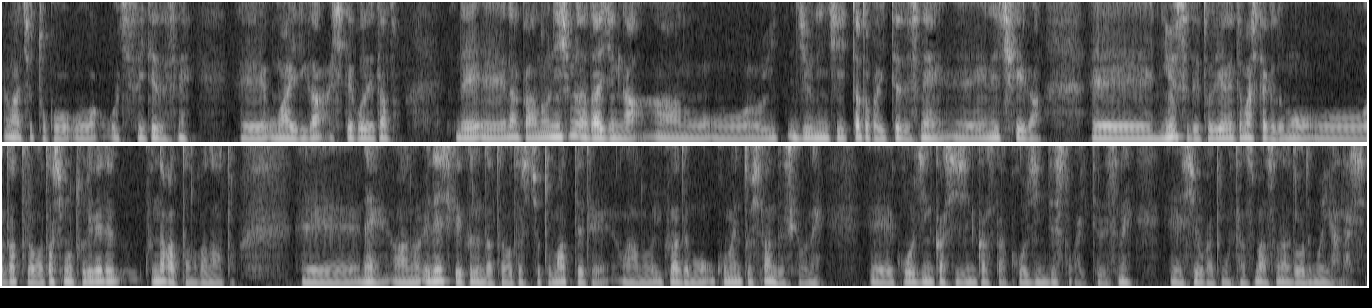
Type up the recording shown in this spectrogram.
まあ、ちょっとこう落ち着いてですね、えー、お参りがしてこれたと。で、え、なんかあの西村大臣があの12日行ったとか言ってですね NHK が、えー、ニュースで取り上げてましたけどもだったら私も取り上げてくれなかったのかなと。えーね、あの NHK 来るんだったら私ちょっと待っててあのいくらでもコメントしたんですけどねえー、公人か私人かつたら公人ですとか言ってですね、えー、しようかと思ったんですまあそんなどうでもいい話。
